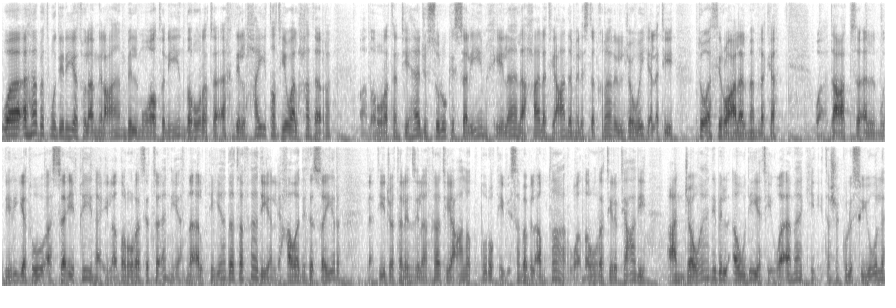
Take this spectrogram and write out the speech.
وأهابت مديرية الأمن العام بالمواطنين ضرورة أخذ الحيطة والحذر وضرورة انتهاج السلوك السليم خلال حالة عدم الاستقرار الجوي التي تؤثر على المملكة. ودعت المديرية السائقين إلى ضرورة التأني أثناء القيادة تفاديا لحوادث السير نتيجة الانزلاقات على الطرق بسبب الأمطار وضرورة الابتعاد عن جوانب الأودية وأماكن تشكل السيول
